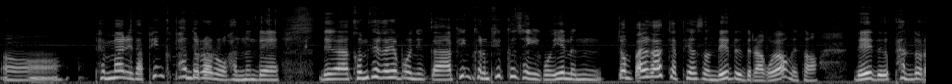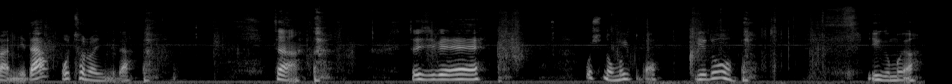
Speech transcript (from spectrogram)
어, 팻말이 다 핑크 판도라로 갔는데 내가 검색을 해보니까 핑크는 핑크색이고 얘는 좀 빨갛게 피어서 레드더라고요. 그래서 레드 판도라입니다. 5,000원입니다. 자, 저희 집에 꽃이 너무 이쁘다. 얘도 이거 뭐야?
